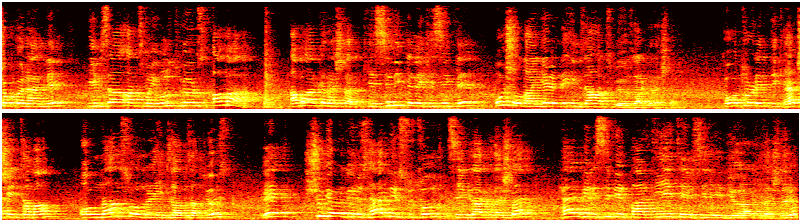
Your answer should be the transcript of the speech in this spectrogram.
çok önemli. İmza atmayı unutmuyoruz ama Ama arkadaşlar kesinlikle ve kesinlikle boş olan yere de imza atmıyoruz arkadaşlar. Kontrol ettik, her şey tamam. Ondan sonra imzamızı atıyoruz. Ve şu gördüğünüz her bir sütun sevgili arkadaşlar, her birisi bir partiyi temsil ediyor arkadaşlarım.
